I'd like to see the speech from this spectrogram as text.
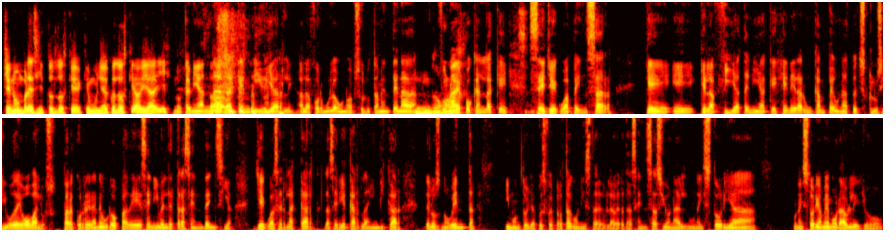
qué nombrecitos los que, qué muñecos los que había ahí. No tenía nada que envidiarle a la Fórmula 1, absolutamente nada. Fue una época en la que se llegó a pensar eh, que, la FIA tenía que generar un campeonato exclusivo de óvalos para correr en Europa, de ese nivel de trascendencia. Llegó a ser la CART, la serie CART, la IndyCar de los 90, y Montoya pues fue protagonista, la verdad sensacional, una historia, una historia memorable. Yo,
